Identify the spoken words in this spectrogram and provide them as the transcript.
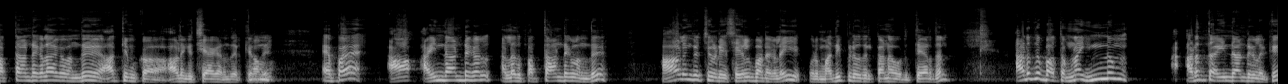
பத்தாண்டுகளாக வந்து அதிமுக ஆளுங்கட்சியாக இருந்து இருக்கிறது இப்ப ஐந்தாண்டுகள் அல்லது பத்தாண்டுகள் வந்து ஆளுங்கட்சியுடைய செயல்பாடுகளை ஒரு மதிப்பிடுவதற்கான ஒரு தேர்தல். அடுத்து பார்த்தோம்னா இன்னும் அடுத்த ஐந்தாண்டுகளுக்கு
